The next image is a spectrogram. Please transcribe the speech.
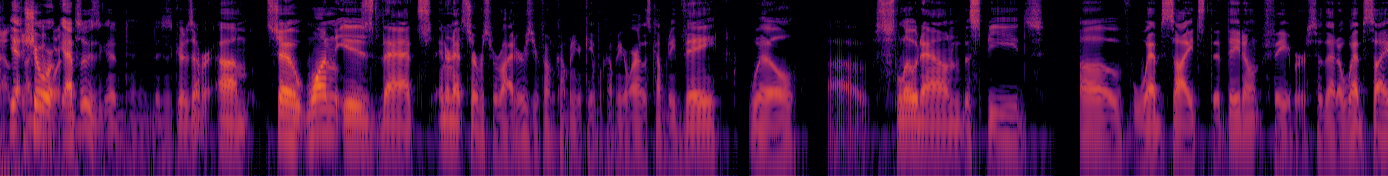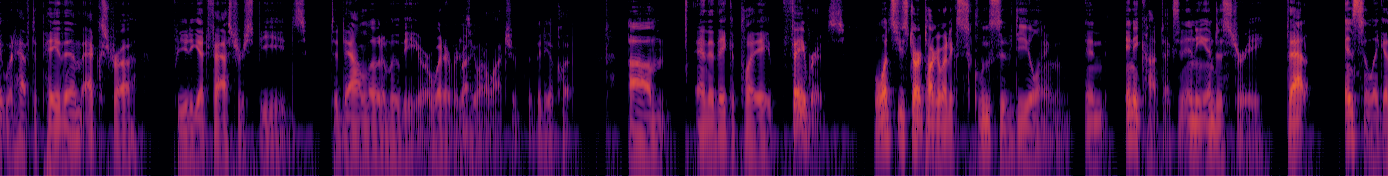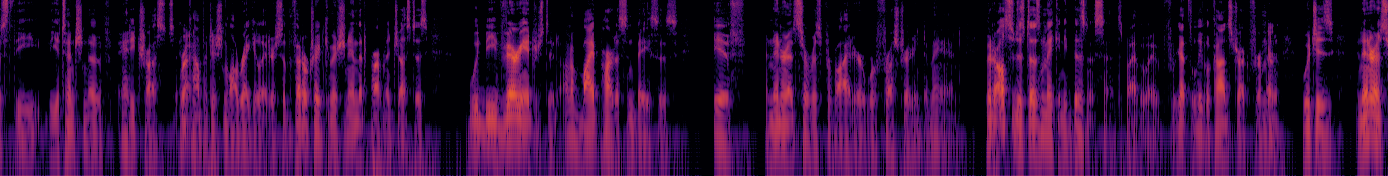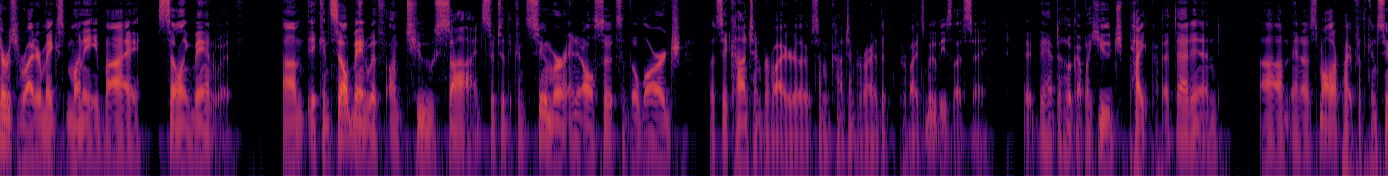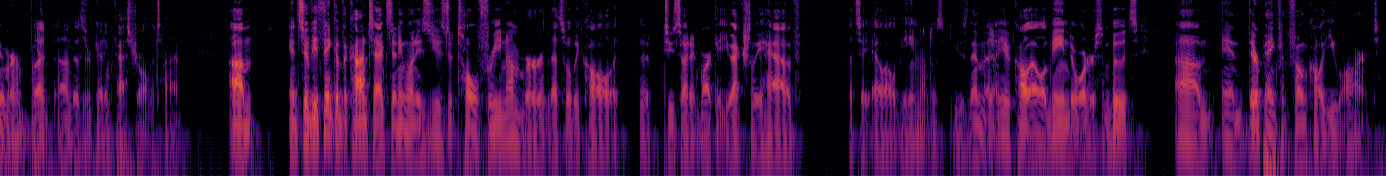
Yeah, the time to go sure. Yeah, absolutely. This is, good. Is as good as ever. Um, so, one is that internet service providers, your phone company, your cable company, your wireless company, they will uh, slow down the speeds of websites that they don't favor, so that a website would have to pay them extra for you to get faster speeds to download a movie or whatever it is Right. you want to watch, a, a video clip, um, and that they could play favorites. Well, once you start talking about exclusive dealing in any context, in any industry, that instantly gets the, the attention of antitrust and Right. competition law regulators. So the Federal Trade Commission and the Department of Justice would be very interested on a bipartisan basis if an internet service provider were frustrating demand. But it also just doesn't make any business sense, by the way. Forget the legal construct for a minute, which is an internet service provider makes money by selling bandwidth. Um, it can sell bandwidth on two sides, so to the consumer and it also to the large, let's say, content provider, or some content provider that provides movies, let's say. They, they have to hook up a huge pipe at that end um, and a smaller pipe for the consumer, but uh, those are getting faster all the time. Um, and so if you think of the context, anyone who's used a toll free number, that's what we call a, a two sided market. You actually have, let's say, LL Bean, I'll just use them. Yeah. You call LL Bean to order some boots, um, and they're paying for the phone call, you aren't.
